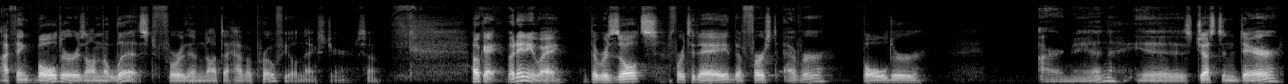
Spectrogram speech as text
I think Boulder is on the list for them not to have a pro field next year. So, okay, but anyway, the results for today, the first ever Boulder Ironman, is Justin Daerr,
